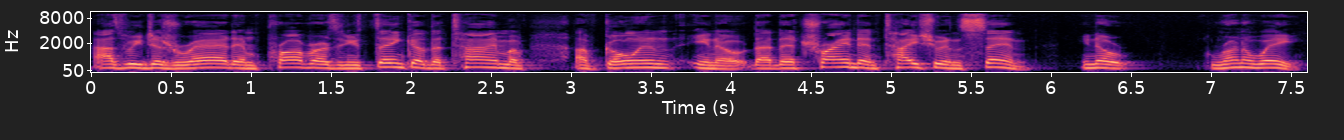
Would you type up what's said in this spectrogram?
as we just read in Proverbs, and you think of the time of, of going, you know, that they're trying to entice you in sin, you know, run away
